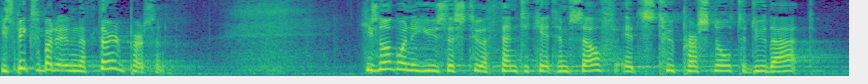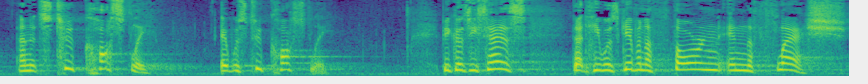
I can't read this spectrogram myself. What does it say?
He speaks about it in the third person. He's not going to use this to authenticate himself. It's too personal to do that. And it's too costly. It was too costly. Because he says that he was given a thorn in the flesh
